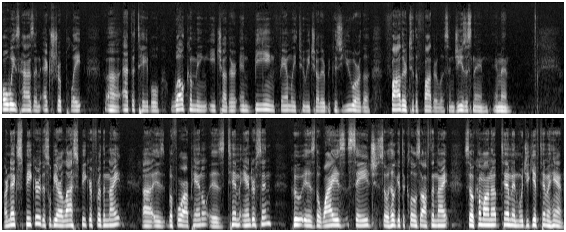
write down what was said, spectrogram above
always has an extra plate uh, at the table, welcoming each other and being family to each other because you are the father to the fatherless. In Jesus' name, amen. Our next speaker, this will be our last speaker for the night, uh, is before our panel is Tim Anderson, who is the wise sage. So he'll get to close off the night. So come on up, Tim, and would you give Tim a hand?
